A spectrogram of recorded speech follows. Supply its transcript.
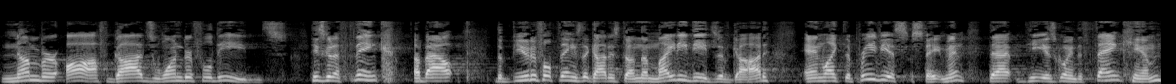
number off God's wonderful deeds. He's going to think about the beautiful things that God has done, the mighty deeds of God, and like the previous statement, that he is going to thank him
